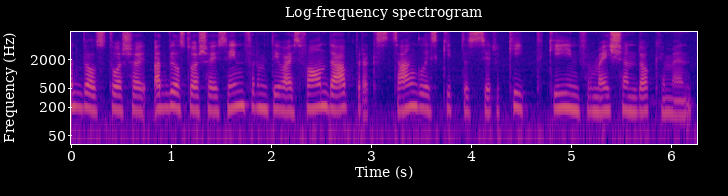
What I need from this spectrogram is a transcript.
atbilstošai, atbilstošais informatīvais fonda apraksts. Angliski tas ir KIT, Key Information Document.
